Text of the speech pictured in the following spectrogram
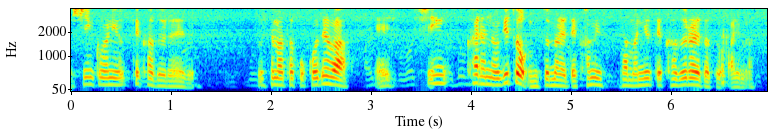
信仰によって数えられる。そしてまたここでは、新彼の義と認められて神様によって数えられたとあります。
